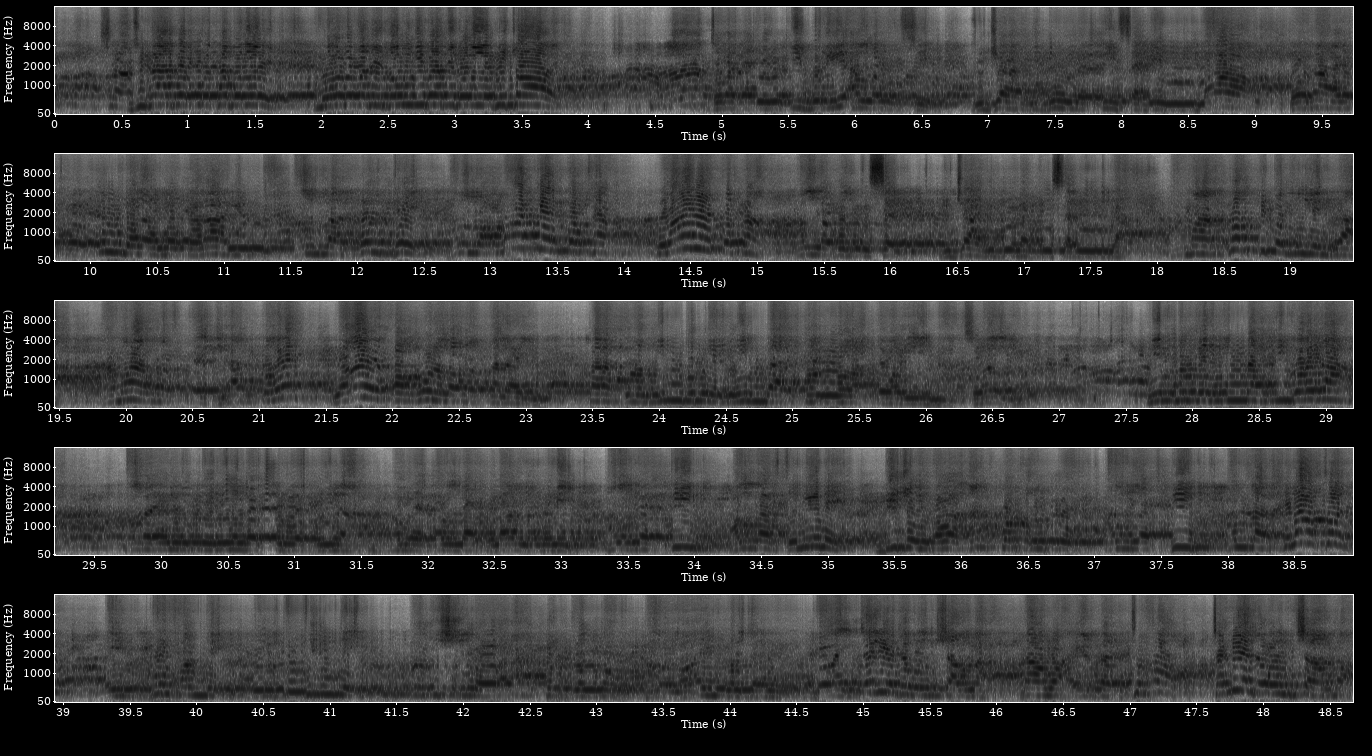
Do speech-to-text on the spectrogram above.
জিহাদের কথা বললে, মৌলবাদী, জঙ্গিবাদী বললে বিজয়। তোরা কে বলি? আল্লাহ বলছে তুজাহিদুন ফি সাবিলিল্লাহ। ওয়া লা ইয়াকুনা ওয়া তারাহিম আল্লাহ বলতে আল্লাহ পাকের কথা, কোরআনের কথা। আল্লাহ বলতেছেন তুজাহিদুন ফি সাবিলিল্লাহ। আমার প্রকৃত মুমিনরা আমার রাস্তায় জিহাদ করে ওয়া লা ইয়াকুনা ওয়া তারাহিম তারা কোনো নিন্দুকের নিন্দা করোয়া করে না। সুবহানাল্লাহ। নিন্দুকের নিন্দা কি করে না? হিন্দুকে নিন্দা করব করি না। আমরা আল্লাহ গোলামি করি। আল্লাহর দিন আল্লাহর জমিনে বিজয় হওয়া আগ পর্যন্ত আল্লাহর দিন আল্লাহর খেলাফত এই ভূখণ্ডে, এই পৃথিবীতে প্রতিষ্ঠিত চালিয়ে যাব ইনশাআল্লাহ। চালিয়ে যাব ইনশাআল্লাহ।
